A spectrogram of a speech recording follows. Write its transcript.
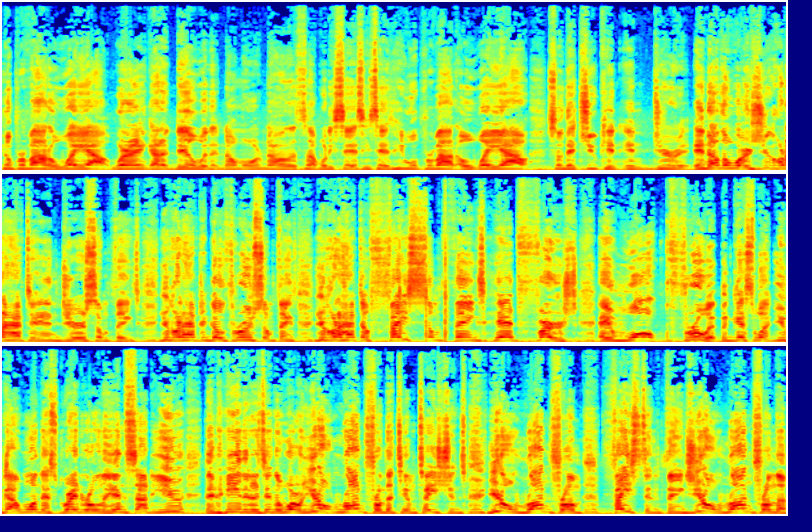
He'll provide a way out where I ain't got to deal with it no more. No, that's not what he says. He says he will provide a way out so that you can endure it. In other words, you're going to have to endure some things. You're going to have to go through some things. You're going to have to face some things head first and walk through it. But guess what? You got one that's greater on the inside of you than he that is in the world. You don't run from the temptations. You don't run from facing things. You don't run from the,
